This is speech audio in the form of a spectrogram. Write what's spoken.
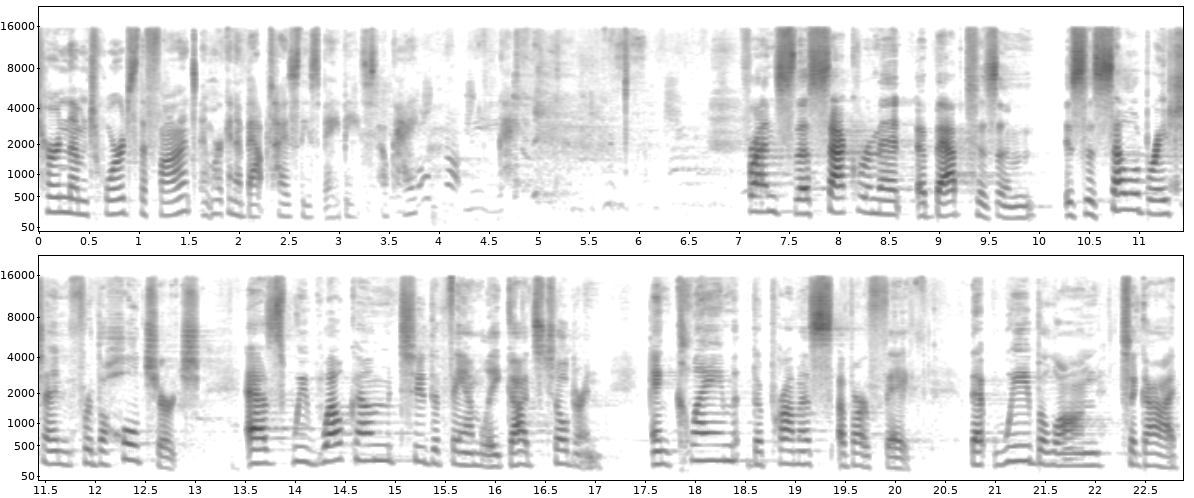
turn them towards the font and we're going to baptize these babies, okay? Hope not me. Friends, the sacrament of baptism is a celebration for the whole church as we welcome to the family God's children and claim the promise of our faith that we belong to God.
